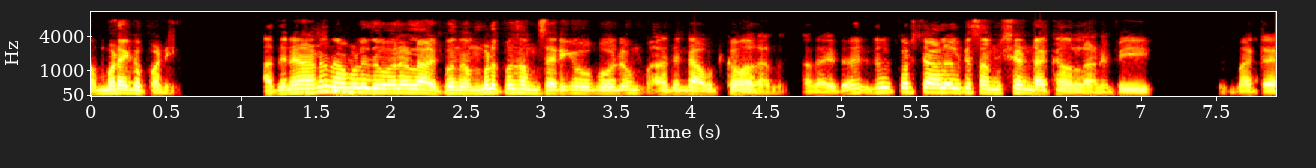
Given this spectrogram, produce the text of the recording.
നമ്മുടെയൊക്കെ പണി. അതിനാണ് നമ്മൾ ഇതുപോലെയുള്ള ഇപ്പൊ നമ്മളിപ്പോ സംസാരിക്കുമ്പോൾ പോലും അതിന്റെ ഔട്ട്കം അതാണ്. അതായത് ഇത് കുറച്ച് ആളുകൾക്ക് സംശയം ഉണ്ടാക്കുക എന്നുള്ളതാണ്. ഇപ്പൊ ഈ മറ്റേ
